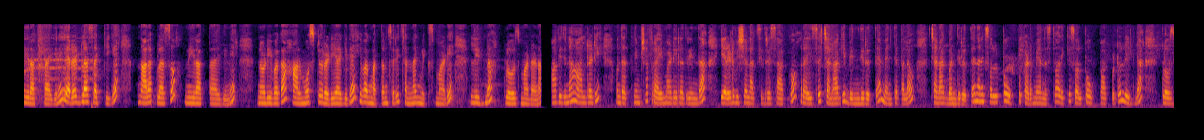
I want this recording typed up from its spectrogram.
ನೀರು ಹಾಕ್ತಾಯಿದ್ದೀನಿ ಎರಡು ಗ್ಲಾಸ್ ಅಕ್ಕಿಗೆ ನಾಲ್ಕು ಗ್ಲಾಸು ನೀರು ಹಾಕ್ತಾ ಇದ್ದೀನಿ. ನೋಡಿ, ಇವಾಗ ಆಲ್ಮೋಸ್ಟ್ ರೆಡಿಯಾಗಿದೆ ಇವಾಗ ಮತ್ತೊಂದು ಸರಿ ಚೆನ್ನಾಗಿ ಮಿಕ್ಸ್ ಮಾಡಿ ಲಿಡ್ನ ಕ್ಲೋಸ್ ಮಾಡೋಣ. ನಾವು ಇದನ್ನು ಆಲ್ರೆಡಿ ಒಂದು ಹತ್ತು ನಿಮಿಷ ಫ್ರೈ ಮಾಡಿರೋದ್ರಿಂದ ಎರಡು ವಿಷಲ್ ಹಾಕ್ಸಿದ್ರೆ ಸಾಕು. ರೈಸು ಚೆನ್ನಾಗಿ ಬೆಂದಿರುತ್ತೆ, ಮೆಂತ್ಯ ಪಲಾವ್ ಚೆನ್ನಾಗಿ ಬಂದಿರುತ್ತೆ. ನನಗೆ ಸ್ವಲ್ಪ ಉಪ್ಪು ಕಡಿಮೆ ಅನ್ನಿಸ್ತು, ಅದಕ್ಕೆ ಸ್ವಲ್ಪ ಉಪ್ಪು ಹಾಕ್ಬಿಟ್ಟು ಲಿಡ್ನ ಕ್ಲೋಸ್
